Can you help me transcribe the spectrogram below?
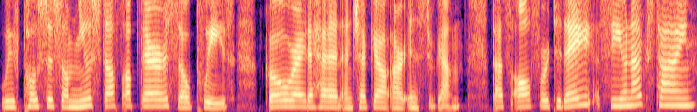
We've posted some new stuff up there, so please go right ahead and check out our Instagram. That's all for today. See you next time.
